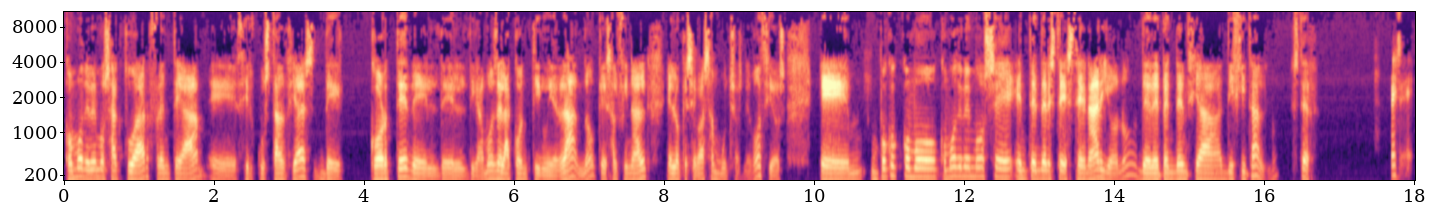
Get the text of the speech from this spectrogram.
cómo debemos actuar frente a eh, circunstancias de corte del, del, digamos, de la continuidad, ¿no? Que es al final en lo que se basan muchos negocios. Eh, un poco cómo, cómo debemos eh, entender este escenario, ¿no? De dependencia digital, ¿no? Esther. Pues, eh,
